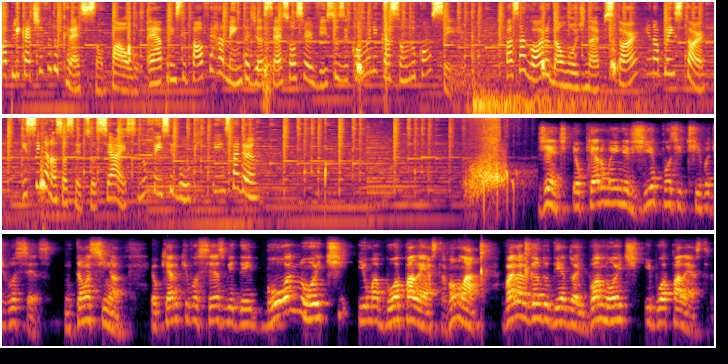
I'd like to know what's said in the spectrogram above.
aplicativo do Cresce São Paulo é a principal ferramenta de acesso aos serviços e comunicação do Conselho. Faça agora o download na App Store e na Play Store. E siga nossas redes sociais no Facebook e Instagram. Gente, eu quero uma energia positiva de vocês. Então, assim, ó, eu quero que vocês me deem boa noite e uma boa palestra. Vamos lá, vai largando o dedo aí. Boa noite e boa palestra.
